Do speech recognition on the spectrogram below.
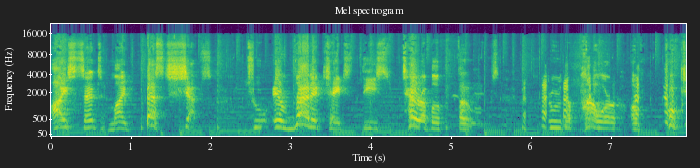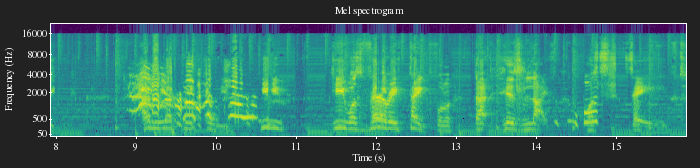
I sent my best chefs to eradicate these terrible foes through the power of cooking. And let me tell you, he, he was very thankful that his life was saved.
